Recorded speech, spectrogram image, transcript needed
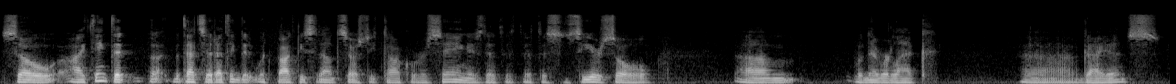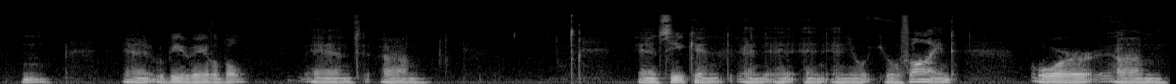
So I think that, but but that's it. I think that what Bhakti Siddhanta Saraswati Thakur is saying is that the, that the sincere soul um, will never lack uh, guidance, hmm, and it will be available, and um, and seek and and and, and you'll you'll find, or um,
